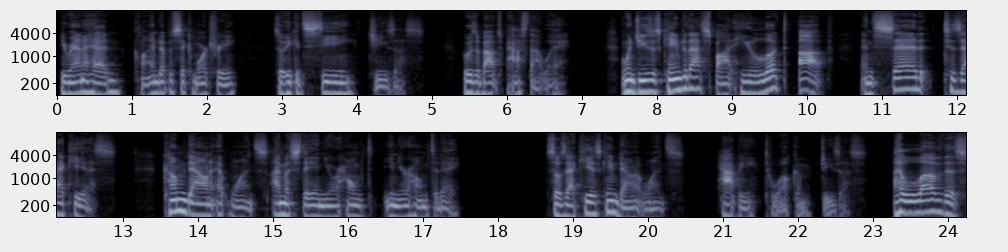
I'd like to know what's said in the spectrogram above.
he ran ahead, climbed up a sycamore tree, so he could see Jesus, who was about to pass that way. And when Jesus came to that spot, he looked up and said to Zacchaeus, Come down at once. I must stay in your home in your home today. So Zacchaeus came down at once, happy to welcome Jesus. I love this,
